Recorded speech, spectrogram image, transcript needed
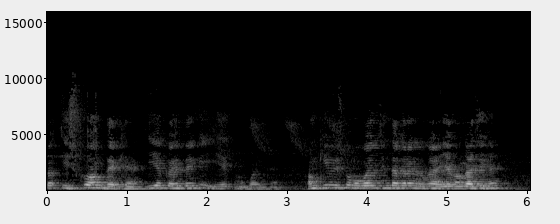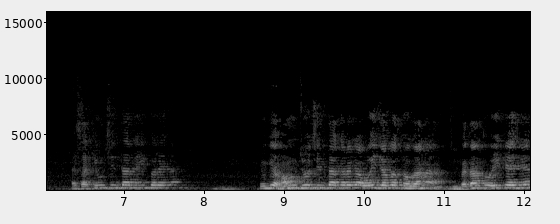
तो इसको हम देखें। ये कहते हैं कि ये एक मोबाइल है। हम क्यों इसको मोबाइल चिंता करेंगे? होगा ये गंगा जी है। ऐसा क्यों चिंता नहीं करेगा? क्योंकि हम जो चिंता करेगा वही जगत होगा ना। वेदांत तो वही कह दिया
